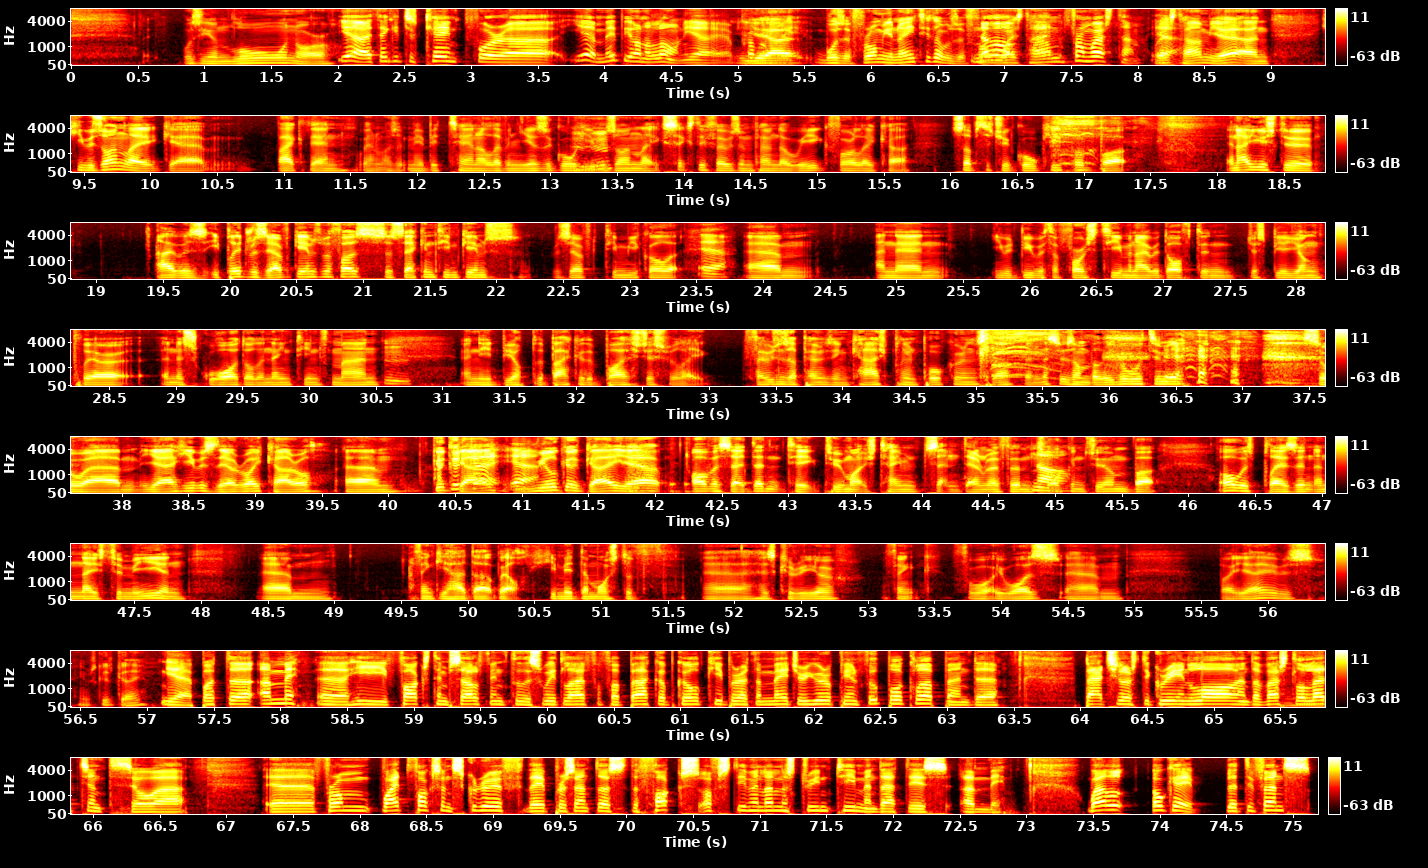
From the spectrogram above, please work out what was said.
was he on loan or Yeah, I think it just came for uh yeah, maybe on a loan. Yeah, yeah, probably. yeah, was it from United or was it from no, West Ham? uh, from West Ham. West yeah. Ham, yeah, and he was on like um, back then. When was it? Maybe 10, 11 years ago. He Mhm. was on like sixty thousand pound a week for like a substitute goalkeeper. but and I used to, I was he played reserve games with us, so second team games, reserve team you call it. Yeah. Um, and then he would be with the first team, and I would often just be a young player in the squad or the nineteenth man, Mm. and he'd be up the back of the bus just with like thousands of pounds in cash playing poker and stuff, and this was unbelievable to me. so um, yeah, he was there, Roy Carroll, um, good, good guy, guy, yeah. real good guy. Yeah. obviously I didn't take too much time sitting down with him, No. talking to him, but always pleasant and nice to me, and um, I think he had that. Well, he made the most of uh, his career, I think, for what he was. Um, but yeah, he was he was a good guy. Yeah, but uh, Amme, uh, he foxed himself into the sweet life of a backup goalkeeper at a major European football club and uh, bachelor's degree in law and a Vestal Mhm. legend. So uh, uh, from White Fox and Skruf, they present us the Fox of Steven Lennon's dream team, and that is Amme. Well, okay, the defense.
